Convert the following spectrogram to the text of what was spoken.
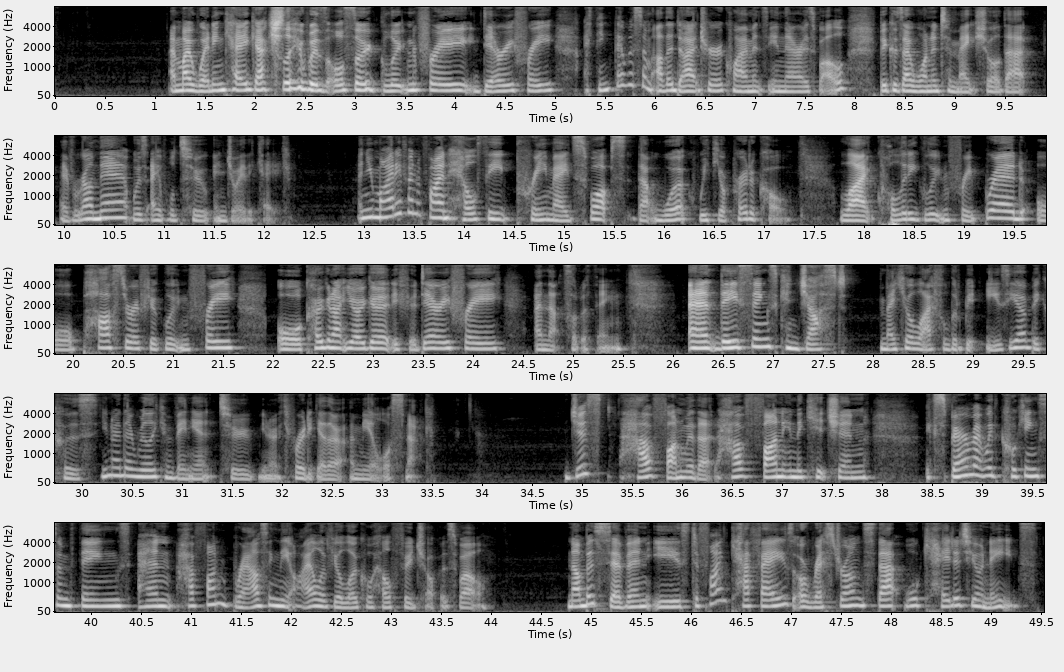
And my wedding cake actually was also gluten free, dairy free. I think there were some other dietary requirements in there as well because I wanted to make sure that everyone there was able to enjoy the cake. And you might even find healthy pre made swaps that work with your protocol like quality gluten free bread or pasta if you're gluten free, or coconut yogurt if you're dairy free, and that sort of thing. And these things can just make your life a little bit easier because, you know, they're really convenient to, you know, throw together a meal or snack. Just have fun with it. Have fun in the kitchen. Experiment with cooking some things and have fun browsing the aisle of your local health food shop as well. Number seven is to find cafes or restaurants that will cater to your needs.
